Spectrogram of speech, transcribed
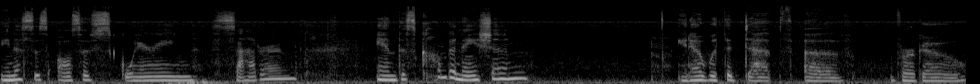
Venus is also squaring Saturn. And this combination, you know, with the depth of Virgo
